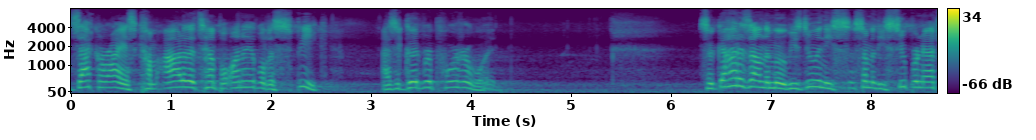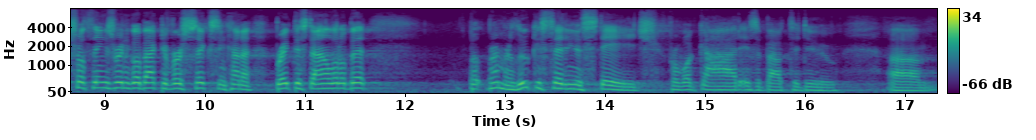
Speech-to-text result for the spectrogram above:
Zacharias come out of the temple unable to speak, as a good reporter would. So God is on the move. He's doing these, some of these supernatural things. We're going to go back to verse 6 and kind of break this down a little bit. But remember, Luke is setting the stage for what God is about to do um,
